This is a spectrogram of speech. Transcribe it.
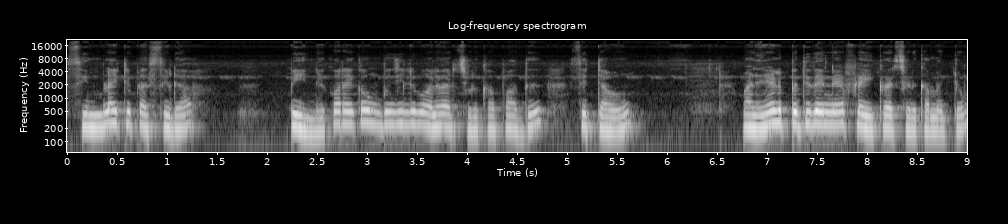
സിമ്പിളായിട്ട് പ്ലസ് ഇടുക. പിന്നെ കുറേയൊക്കെ ഉമ്പും ചില്ലും പോലെ വരച്ചു കൊടുക്കുക. അപ്പോൾ അത് സെറ്റാവും വളരെ എളുപ്പത്തിൽ തന്നെ ഫ്ലേക്ക് വരച്ചെടുക്കാൻ പറ്റും.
